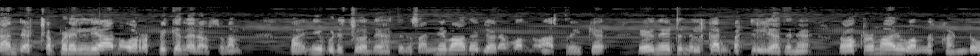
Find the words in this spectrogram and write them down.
താൻ രക്ഷപ്പെടില്ല എന്ന് ഉറപ്പിക്കുന്ന ഒരു അസുഖം പനി പിടിച്ചു അദ്ദേഹത്തിന്. സന്നിപാത ജ്വരം വന്നു ആ സ്ത്രീക്ക്. എഴുന്നേറ്റ് നിൽക്കാൻ പറ്റില്ല അതിന്. ഡോക്ടർമാർ വന്ന് കണ്ടു.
